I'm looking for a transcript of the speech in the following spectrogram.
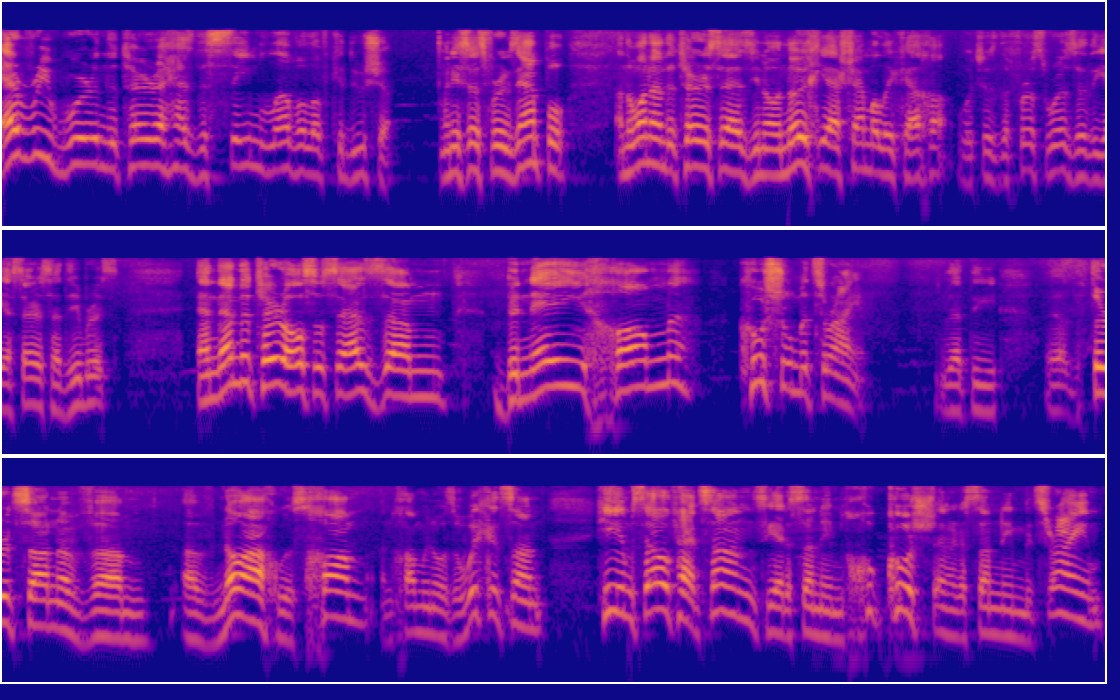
every word in the Torah has the same level of kedusha. And he says, for example, on the one hand, the Torah says, you know, Noichi Hashem Alikecha, which is the first words of the Yaseres Hadibris. And then the Torah also says, um, B'nei Chom Kushu Mitzrayim, that the uh, the third son of um, of Noach was Cham, and Cham we know was a wicked son. He himself had sons. He had a son named Cush and had a son named Mitzrayim,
